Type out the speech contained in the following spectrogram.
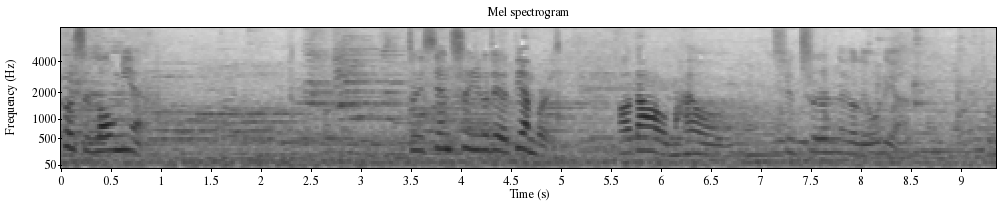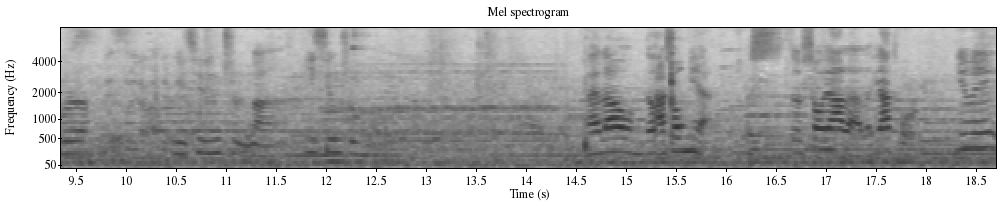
特式捞面。所以先吃一个这个垫本去，然后待会儿我们还有去吃那个榴莲，这不是米其林指南一星师傅来了，我们的叉烧面的烧鸭来了，鸭腿儿，因为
